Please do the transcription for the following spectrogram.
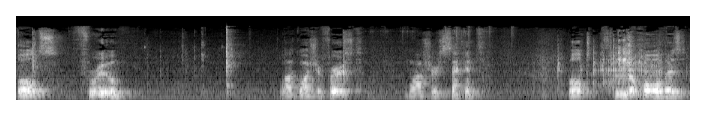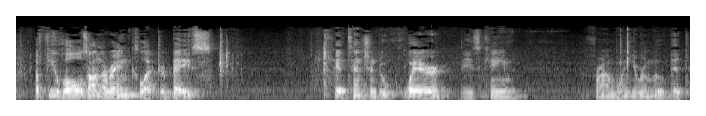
bolts through lock washer first, washer second, bolt through the hole. There's a few holes on the rain collector base. Pay attention to where these came from when you removed it.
